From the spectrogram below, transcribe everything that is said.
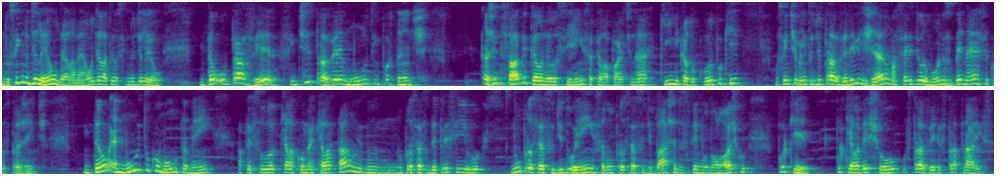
do signo de leão dela, né? onde ela tem o signo de leão. Então, o prazer, sentir prazer é muito importante. A gente sabe pela neurociência, pela parte né, química do corpo, que o sentimento de prazer ele gera uma série de hormônios benéficos para a gente. Então, é muito comum também a pessoa que ela que ela está no, no, processo depressivo, num processo de doença, num processo de baixa do sistema imunológico. Por quê? Porque ela deixou os prazeres para trás.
